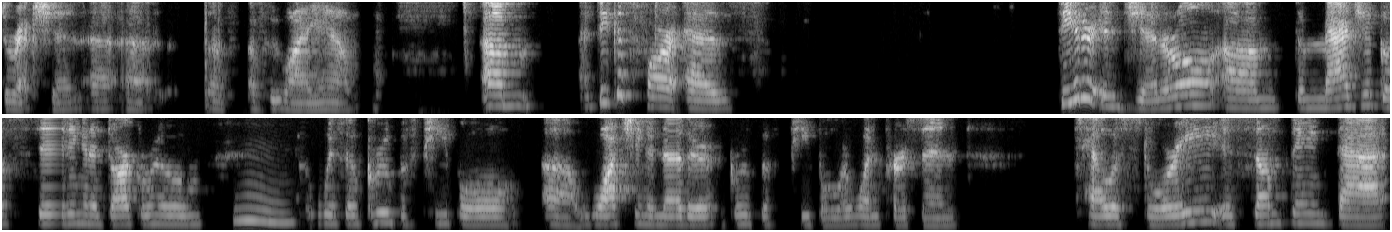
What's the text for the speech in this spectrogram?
direction uh, uh, of of who I am. Um, I think as far as theater in general, um, the magic of sitting in a dark room mm, with a group of people, uh, watching another group of people or one person tell a story is something that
